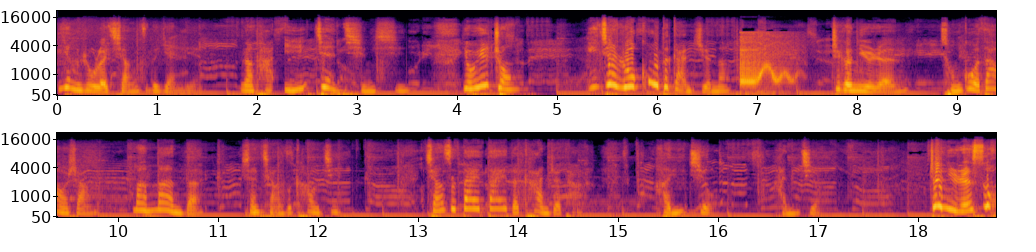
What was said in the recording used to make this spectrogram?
映入了强子的眼帘，让他一见倾心，有一种一见如故的感觉呢。这个女人从过道上慢慢的向强子靠近，强子呆呆的看着她，很久很久。这女人似乎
